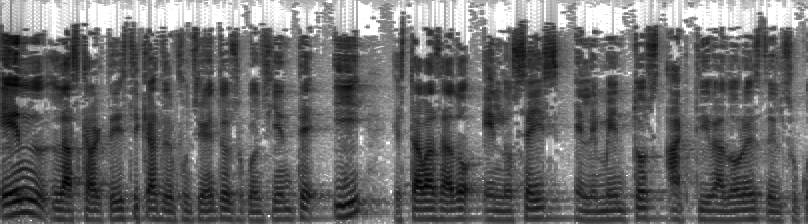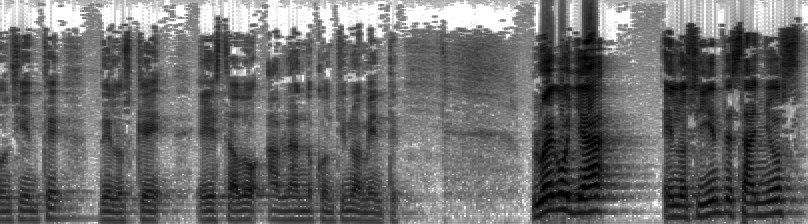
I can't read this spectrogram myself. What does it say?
en las características del funcionamiento del subconsciente y está basado en los seis elementos activadores del subconsciente de los que he estado hablando continuamente. Luego ya, en los siguientes años,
